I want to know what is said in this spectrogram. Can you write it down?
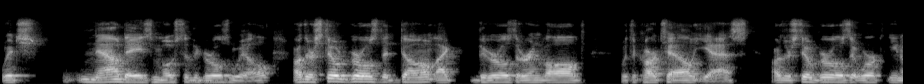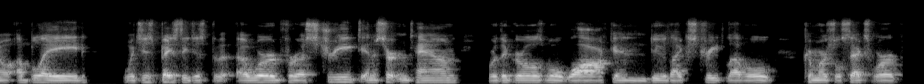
which nowadays most of the girls will are there still girls that don't? Like the girls that are involved with the cartel yes. Are there still girls that work you know a blade which is basically just a, word for a street in a certain town where the girls will walk and do like street level commercial sex work?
